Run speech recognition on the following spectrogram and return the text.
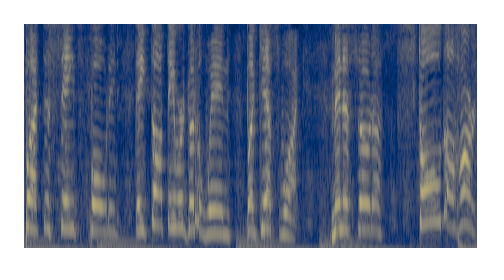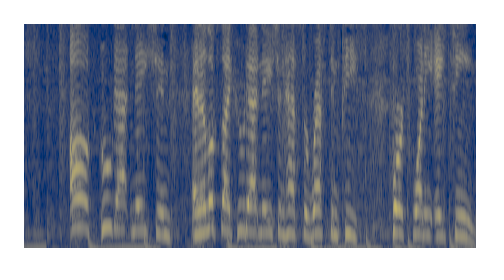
But the Saints folded. They thought they were going to win. But guess what? Minnesota stole the hearts of Who Dat Nation. And it looks like Who Dat Nation has to rest in peace for 2018.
